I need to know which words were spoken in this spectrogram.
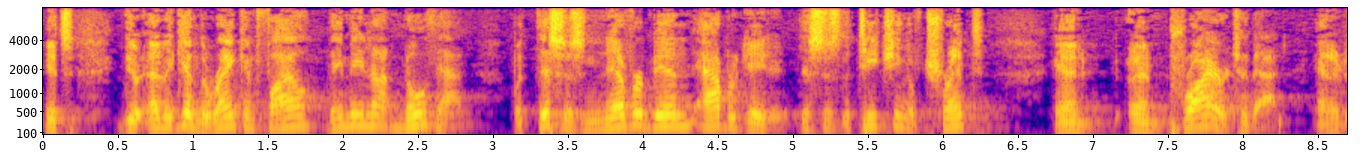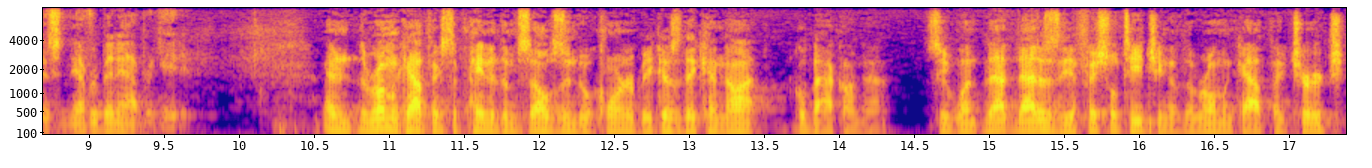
it's, and again, the rank and file, they may not know that, but this has never been abrogated. This is the teaching of Trent and, and prior to that, and it has never been abrogated. And the Roman Catholics have painted themselves into a corner because they cannot go back on that. See, when, that, that is the official teaching of the Roman Catholic Church,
